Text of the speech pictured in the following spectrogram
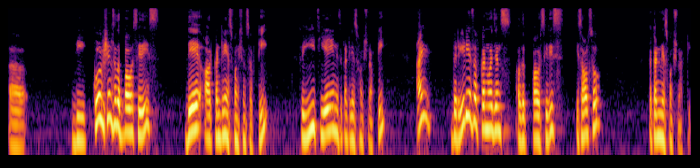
uh, the coefficients of the power series they are continuous functions of t. So each an is a continuous function of t. And the radius of convergence of the power series is also a continuous function of t.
